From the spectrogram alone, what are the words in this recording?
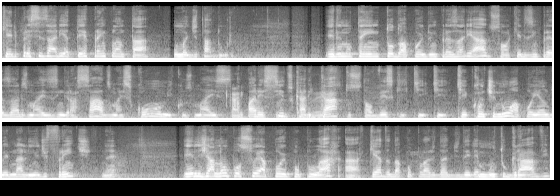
que ele precisaria ter para implantar uma ditadura. Ele não tem todo o apoio do empresariado, são aqueles empresários mais engraçados, mais cômicos, mais caricatos, aparecidos, caricatos, talvez, talvez que, que, que, que, continuam apoiando ele na linha de frente. Né? Ele já não possui apoio popular, a queda da popularidade dele é muito grave.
